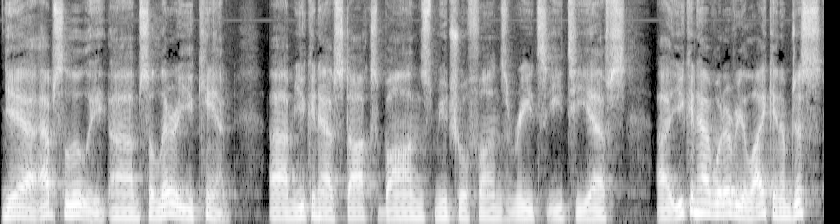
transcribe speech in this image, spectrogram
Yeah, absolutely. Um, so Larry, you can. Um, you can have stocks, bonds, mutual funds, REITs, ETFs. Uh, you can have whatever you like in them, just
